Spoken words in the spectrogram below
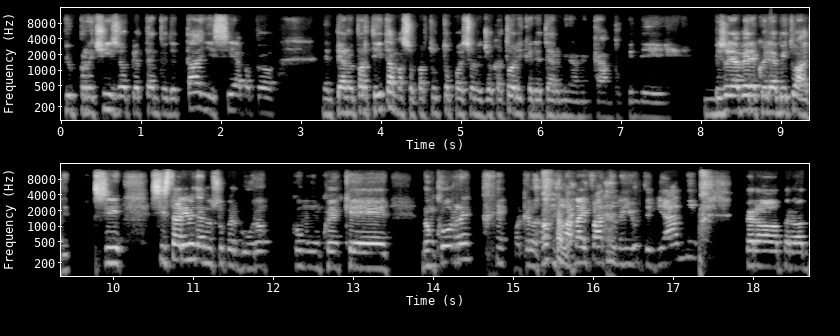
più preciso, più attento ai dettagli, sia proprio nel piano partita, ma soprattutto poi sono i giocatori che determinano in campo, quindi bisogna avere quelli abituati. Si, si sta rivedendo un super guru comunque che non corre, ma che non l'ha mai fatto negli ultimi anni, però, però,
